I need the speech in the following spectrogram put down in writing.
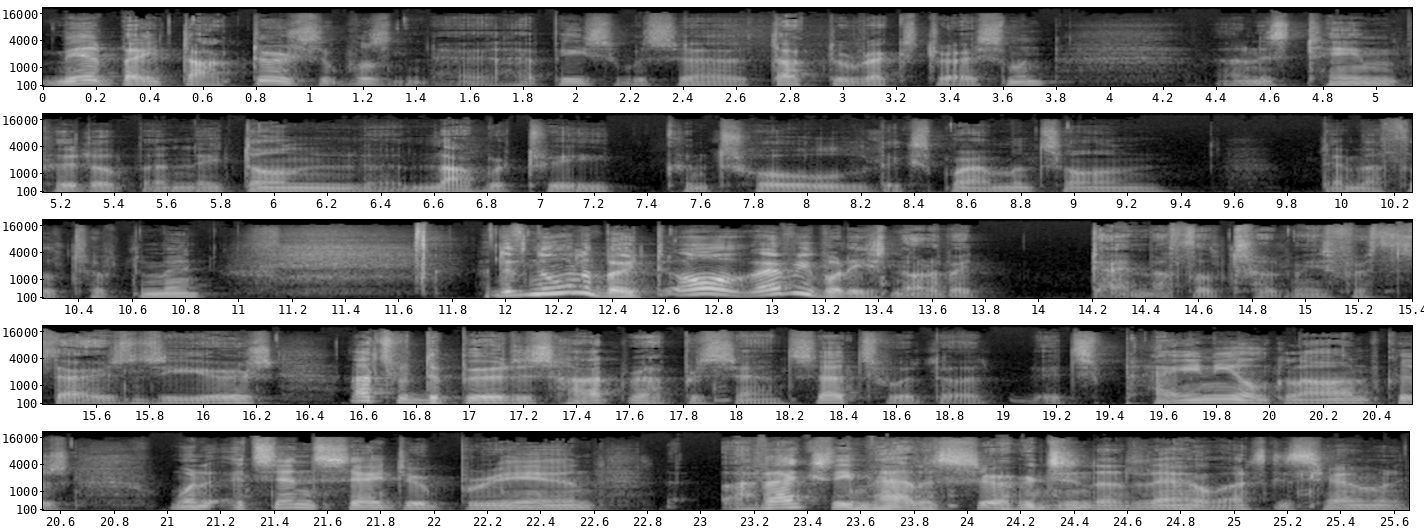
made by doctors. It wasn't uh, hippies. It was uh, Dr. Rex Strassman and his team put up and they done laboratory controlled experiments on dimethyltryptamine. They've known about, oh, everybody's known about dimethyltryptamine for thousands of years. That's what the Buddha's hat represents. That's what uh, it's pineal gland because when it's inside your brain, I've actually met a surgeon at an ayahuasca ceremony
